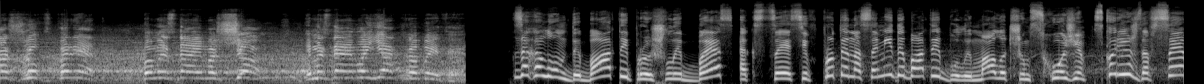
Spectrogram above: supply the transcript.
Наш рух вперед, бо ми знаємо, що і ми знаємо, як робити. Загалом дебати пройшли без ексцесів, проте на самі дебати були мало чим схожі. Скоріш за все,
